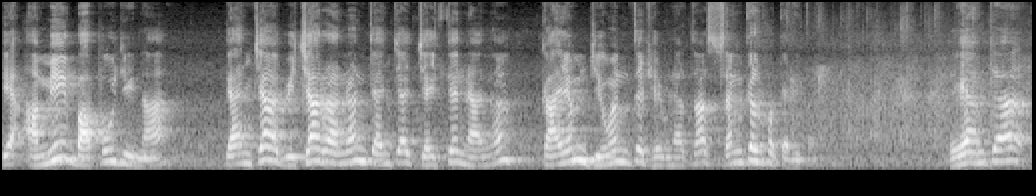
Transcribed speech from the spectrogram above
की आम्ही बापूजींना त्यांच्या विचारानं आणि त्यांच्या चैतन्यानं कायम जिवंत ठेवण्याचा संकल्प करीत आहोत. हे आमच्या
